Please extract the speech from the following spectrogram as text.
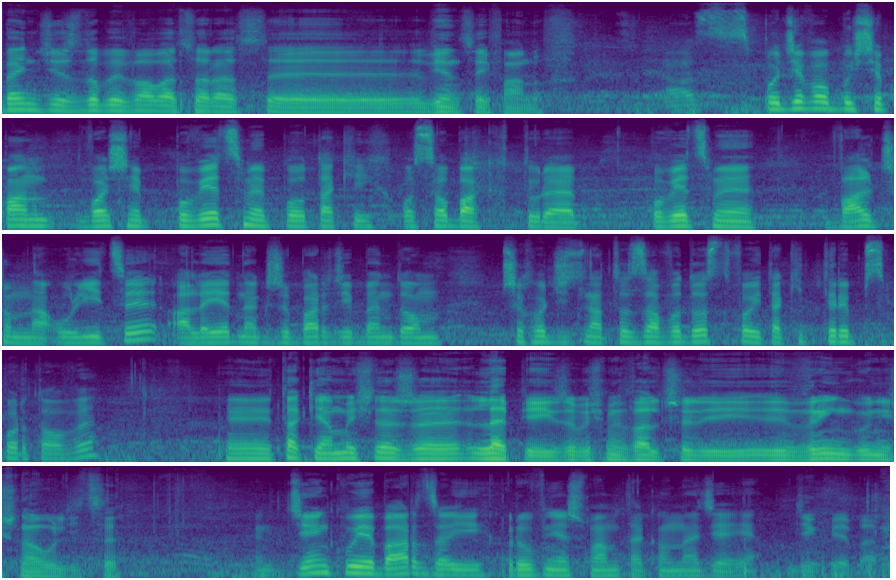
będzie zdobywała coraz e, więcej fanów. A spodziewałby się pan właśnie powiedzmy po takich osobach, które powiedzmy walczą na ulicy, ale jednakże bardziej będą przechodzić na to zawodowstwo i taki tryb sportowy? E, tak, ja myślę, że lepiej, żebyśmy walczyli w ringu niż na ulicy. Dziękuję bardzo i również mam taką nadzieję. Dziękuję bardzo.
